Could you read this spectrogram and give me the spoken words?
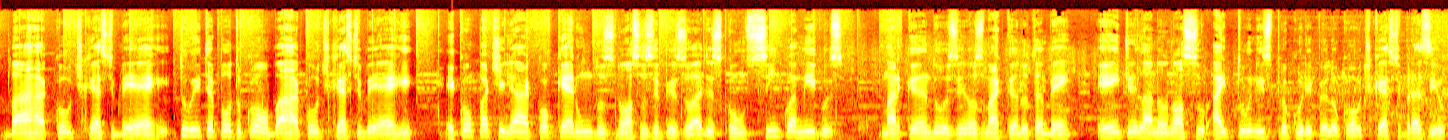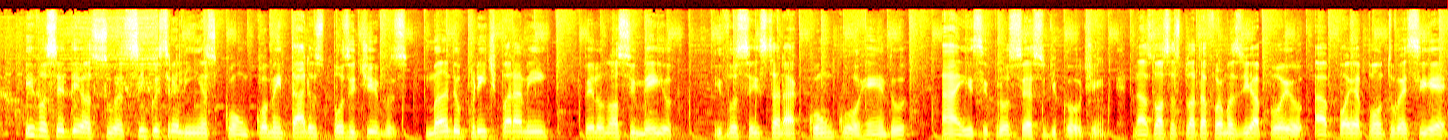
barra coachcastbr, twitter.com barra coachcastbr e compartilhar qualquer um dos nossos episódios com cinco amigos marcando-os e nos marcando também. Entre lá no nosso iTunes, procure pelo Coachcast Brasil e você dê as suas cinco estrelinhas com comentários positivos. Manda o print para mim pelo nosso e-mail e você estará concorrendo a esse processo de coaching. Nas nossas plataformas de apoio, apoia.se,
